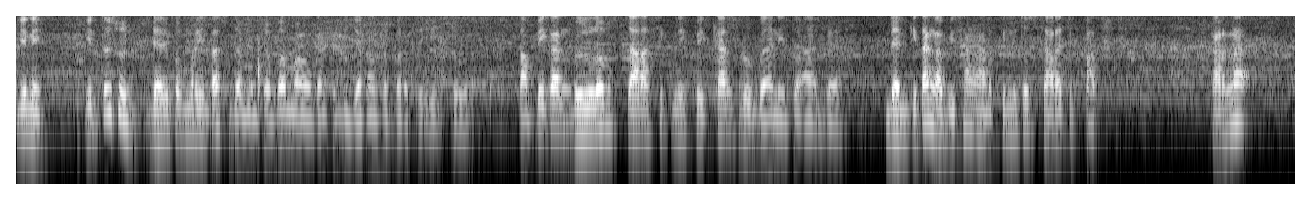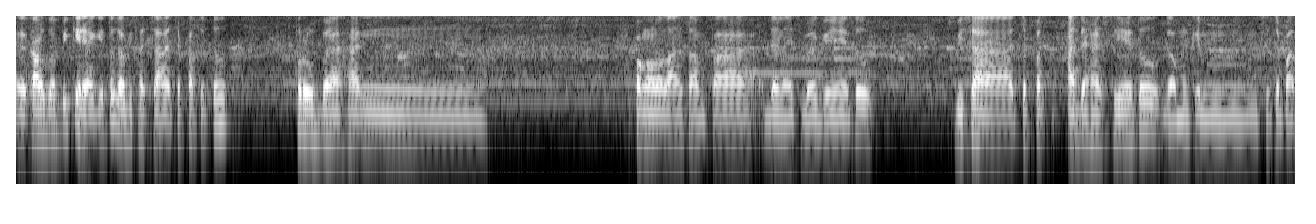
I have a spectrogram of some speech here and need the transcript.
gini itu dari pemerintah sudah mencoba melakukan kebijakan seperti itu. Tapi kan belum secara signifikan perubahan itu ada. Dan kita nggak bisa ngarepin itu secara cepat. Karena eh, kalau gue pikir ya gitu nggak bisa secara cepat itu perubahan pengelolaan sampah dan lain sebagainya itu bisa cepat ada hasilnya itu nggak mungkin secepat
